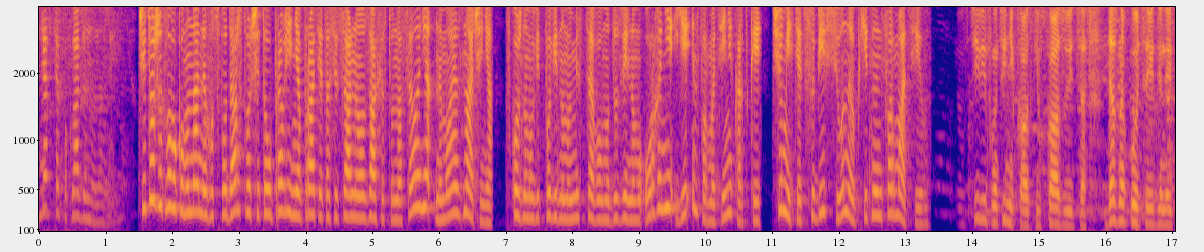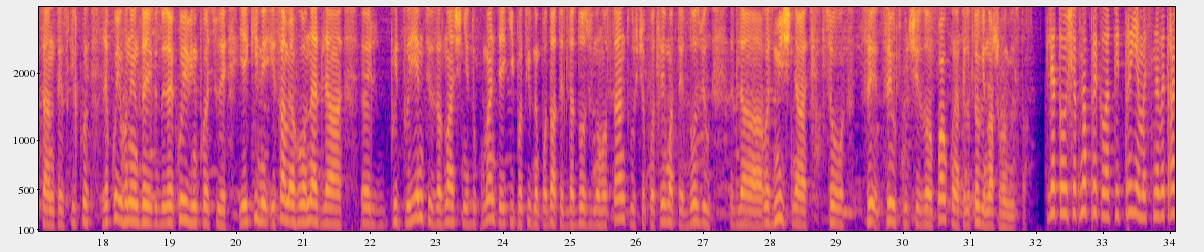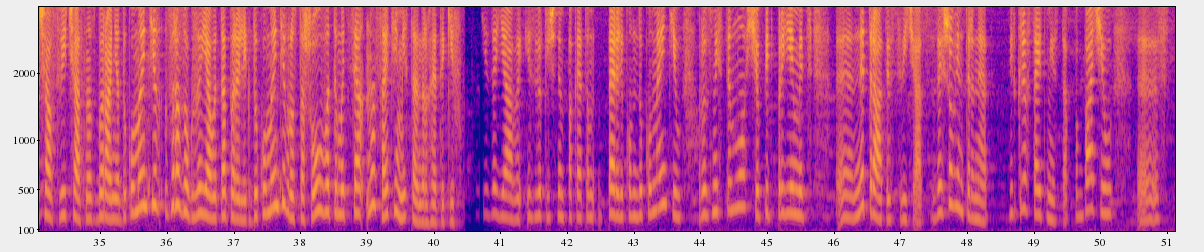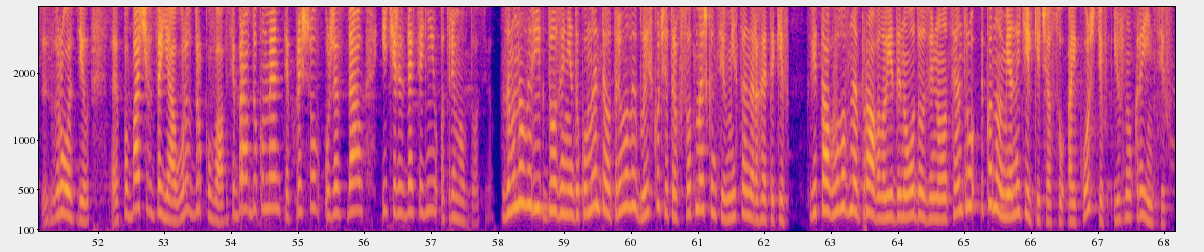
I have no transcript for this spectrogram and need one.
Це все покладено на неї. Чи то житлово-комунальне господарство, чи то управління праці та соціального захисту населення не має значення. В кожному відповідному місцевому дозвільному органі є інформаційні картки, що містять в собі всю необхідну інформацію. В цій інформаційній картці вказується, де знаходиться єдиний центр, з якої години до, якої він працює, і які і саме головне для е, підприємців зазначені документи, які потрібно подати для дозвільного центру, щоб отримати дозвіл для розміщення цього ци- цирку чи зоопарку на території нашого міста. Для того, щоб, наприклад, підприємець не витрачав свій час на збирання документів, зразок заяви та перелік документів розташовуватиметься на сайті міста енергетиків. Ті заяви із виключним пакетом переліком документів розмістимо, щоб підприємець е, не тратив свій час. Зайшов в інтернет, відкрив сайт міста, побачив е, розділ, е, побачив заяву, роздрукував, зібрав документи, прийшов, уже здав і через 10 днів отримав дозвіл. За минулий рік дозвільні документи отримали близько 400 мешканців міста енергетиків. Відтак, головне правило єдиного дозвільного центру – економія не тільки часу, а й коштів южноукраїнців.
